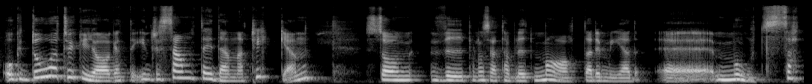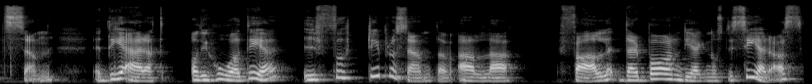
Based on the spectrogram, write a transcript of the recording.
Och då tycker jag att det intressanta i den artikeln som vi på något sätt har blivit matade med eh, motsatsen. Det är att ADHD i 40% av alla fall där barn diagnostiseras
